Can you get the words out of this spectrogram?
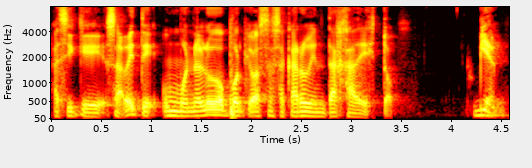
Así que sabete un monólogo porque vas a sacar ventaja de esto. Bien,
